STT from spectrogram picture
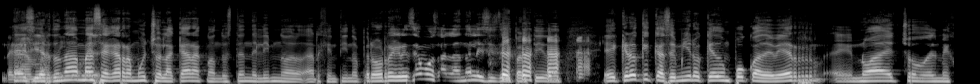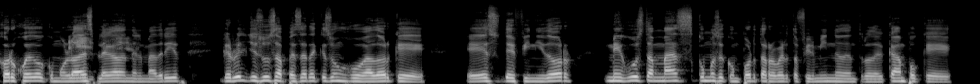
Es cierto, nada más se agarra mucho la cara cuando está en el himno argentino. Pero regresemos al análisis del partido. Eh, creo que Casemiro queda un poco a deber. Eh, no ha hecho el mejor juego como lo ha desplegado en el Madrid. Gabriel Jesús, a pesar de que es un jugador que es definidor, me gusta más cómo se comporta Roberto Firmino dentro del campo que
